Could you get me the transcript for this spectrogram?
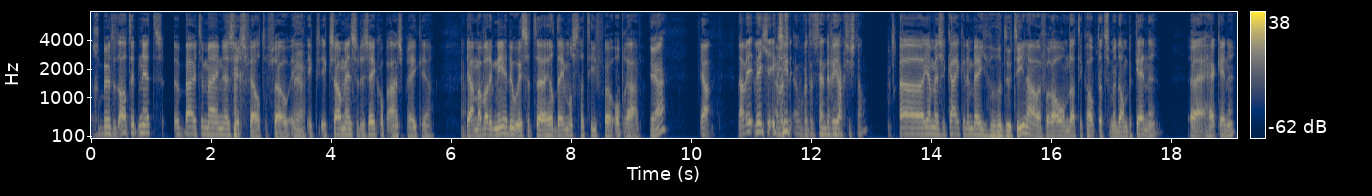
gebeurt het altijd net eh, buiten mijn eh, zichtsveld of zo. Ik, Ja. ik, ik zou mensen er zeker op aanspreken, ja. Ja. Ja, maar wat ik meer doe is het heel demonstratief oprapen. Ja? Ja. Nou, weet, weet je, ik wat, zie... wat zijn de reacties dan? Eh, ja, mensen kijken een beetje van, wat doet hij nou? En vooral omdat ik hoop dat ze me dan bekennen, eh, herkennen.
